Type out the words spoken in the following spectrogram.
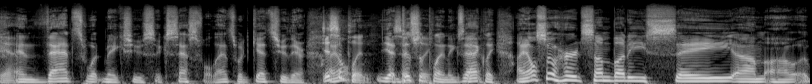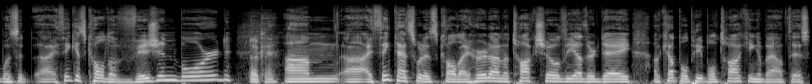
yeah. and that's what makes you successful. That's what gets you there. Discipline yeah discipline exactly. Yeah. i also heard somebody say um, uh, was it i think it's called a vision board. Okay. Um, uh, i think that's what it's called. I heard on a talk show the other day a couple people talking about this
